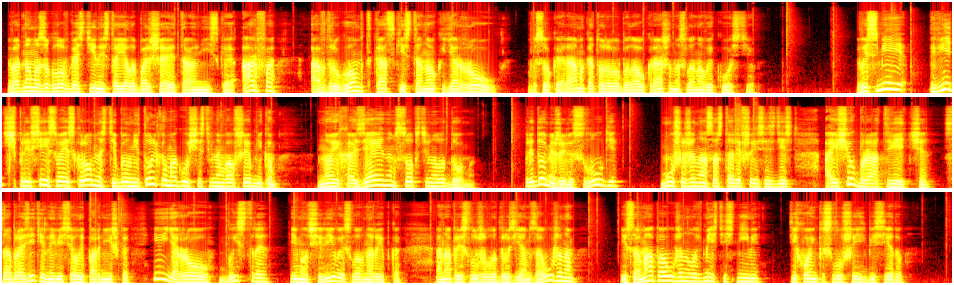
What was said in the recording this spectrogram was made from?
В одном из углов гостиной стояла большая таунийская арфа, а в другом — ткацкий станок Ярроу, высокая рама которого была украшена слоновой костью. В Исмее Веч при всей своей скромности был не только могущественным волшебником, но и хозяином собственного дома. При доме жили слуги, муж и жена, состарившиеся здесь, а еще брат Ветча, сообразительный веселый парнишка, и Яроу, быстрая и молчаливая, словно рыбка. Она прислуживала друзьям за ужином и сама поужинала вместе с ними, тихонько слушая их беседу,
